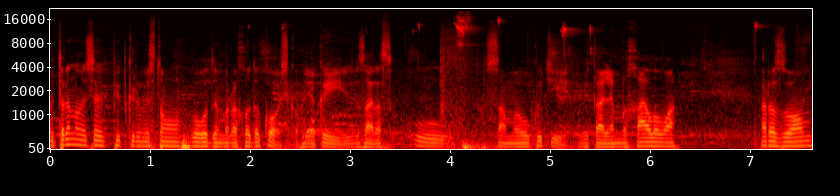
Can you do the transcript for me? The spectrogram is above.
І тренується під керівництвом Володимира Ходаковського, який зараз у саме у куті Віталія Михайлова разом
